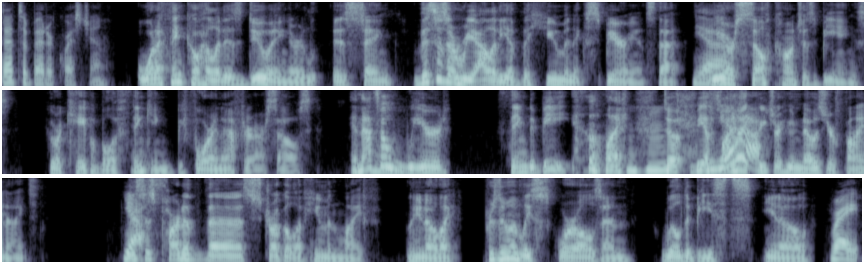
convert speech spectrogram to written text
that's a better question. What I think Kohelet is doing or is saying, this is a reality of the human experience that Yeah. we are self conscious beings who are capable of thinking before and after ourselves. And that's a weird thing to be. like, Mhm. to be a finite Yeah. creature who knows you're finite. Yes. This is part of the struggle of human life. You know, like presumably squirrels and wildebeests, you know, right.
